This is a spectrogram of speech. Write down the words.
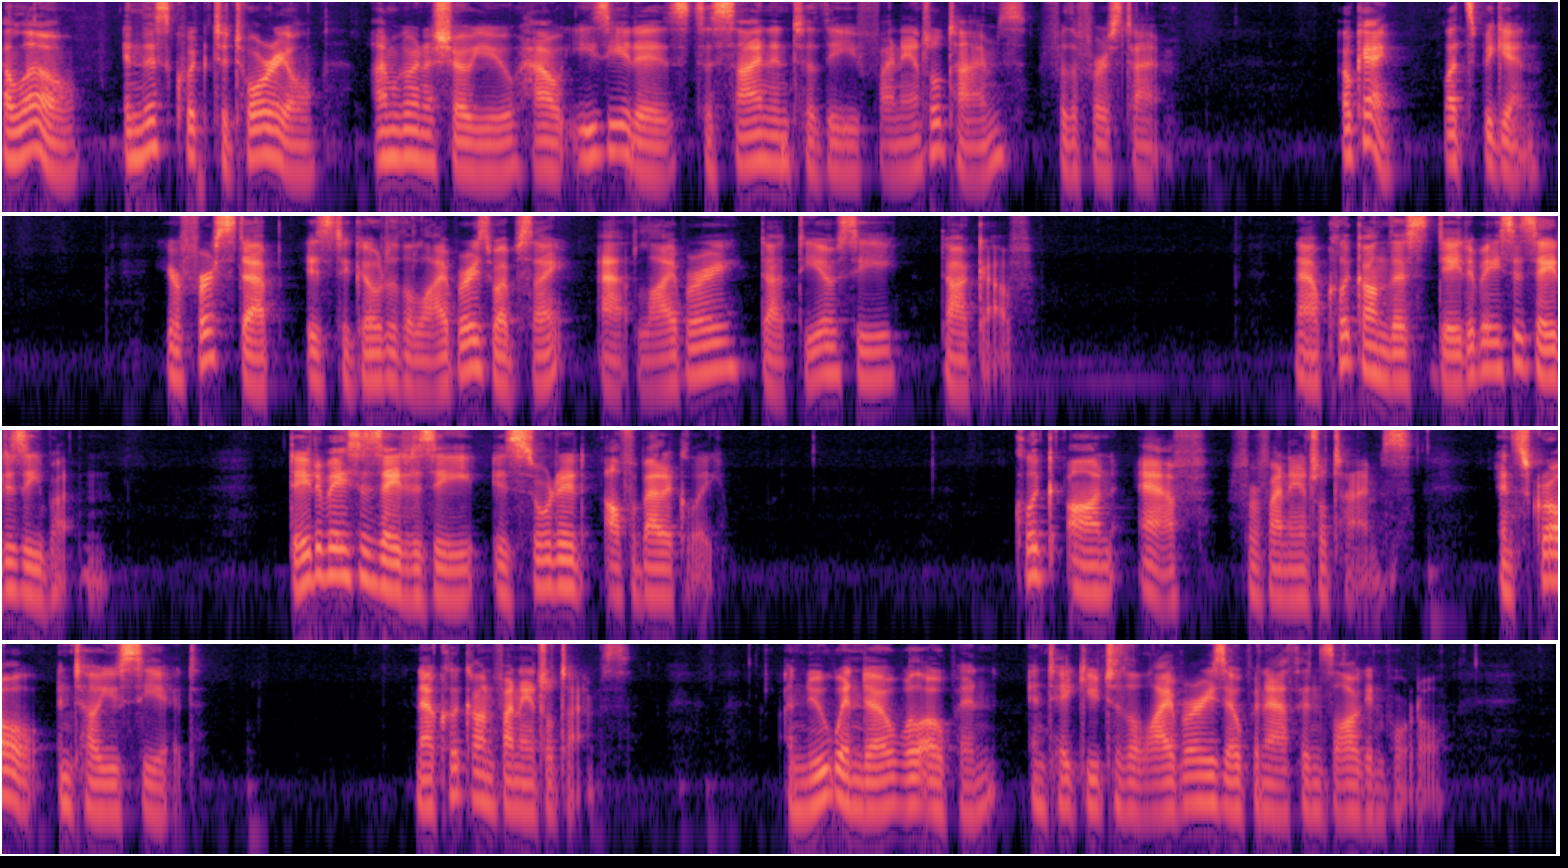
Hello, in this quick tutorial, I'm going to show you how easy it is to sign into the Financial Times for the first time. Okay, let's begin. Your first step is to go to the library's website at library.doc.gov. Now click on this Databases A to Z button. Databases A to Z is sorted alphabetically. Click on F for Financial Times and scroll until you see it. Now click on Financial Times. A new window will open and take you to the library's Open Athens login portal.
